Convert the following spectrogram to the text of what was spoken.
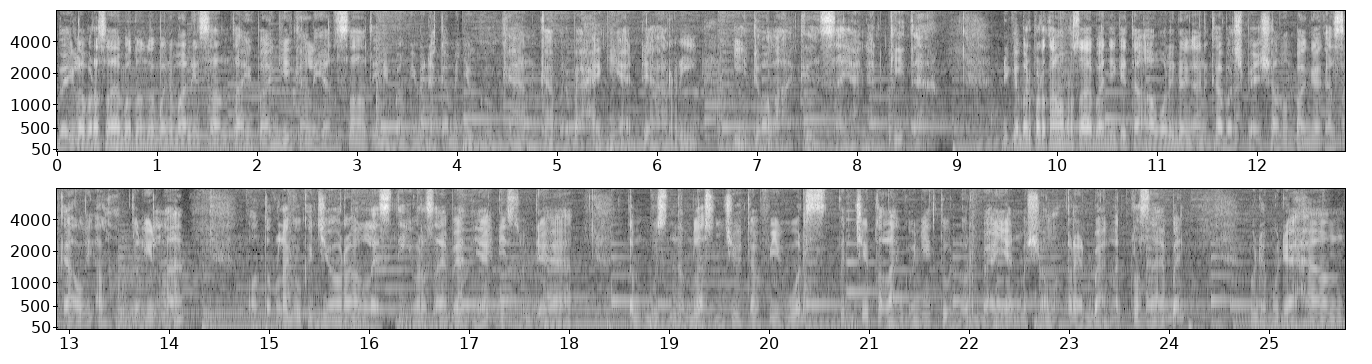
Baiklah persahabat untuk menemani santai pagi kalian saat ini Bang Mimin akan menyuguhkan kabar bahagia dari idola kesayangan kita. Di kabar pertama persahabatnya kita awali dengan kabar spesial membanggakan sekali Alhamdulillah. Untuk lagu Kejora Lesti persahabatnya ini sudah tembus 16 juta viewers. Pencipta lagunya itu Nurbayan Masya Allah keren banget persahabat Mudah-mudahan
